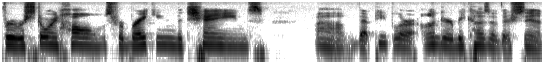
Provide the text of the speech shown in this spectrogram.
for restoring homes, for breaking the chains um, that people are under because of their sin?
